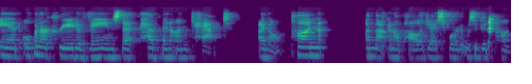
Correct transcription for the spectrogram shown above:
and open our creative veins that have been untapped. I know, pun, I'm not going to apologize for it. It was a good pun.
